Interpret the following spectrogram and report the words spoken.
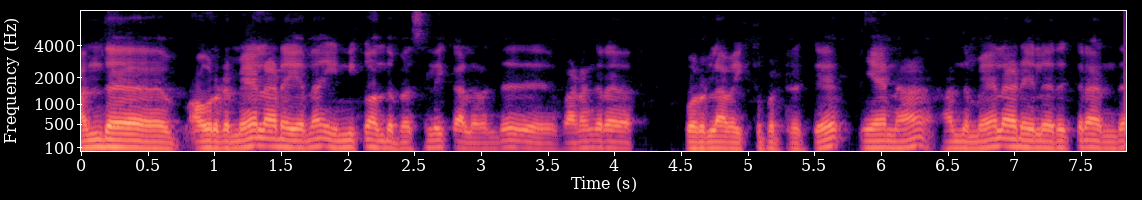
அந்த அவரோட மேலாடையை தான் இன்னைக்கும் அந்த பசிலிக்காவில் வந்து வணங்குற பொருளாக வைக்கப்பட்டிருக்கு. ஏன்னா அந்த மேலாடையில் இருக்கிற அந்த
